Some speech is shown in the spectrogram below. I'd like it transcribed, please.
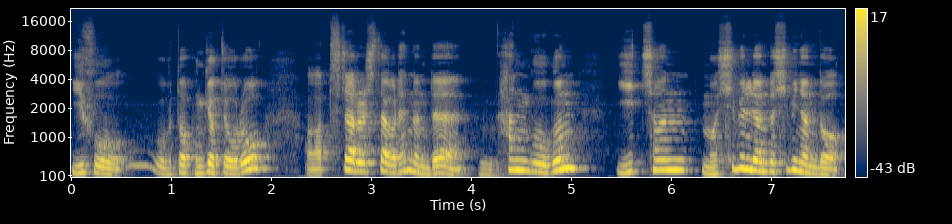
이후부터 본격적으로 어, 투자를 시작을 했는데 한국은 2011년도 12년도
